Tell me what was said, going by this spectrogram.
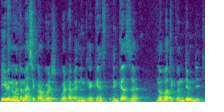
even when the massacre was were happening against in Gaza, nobody condemned it.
